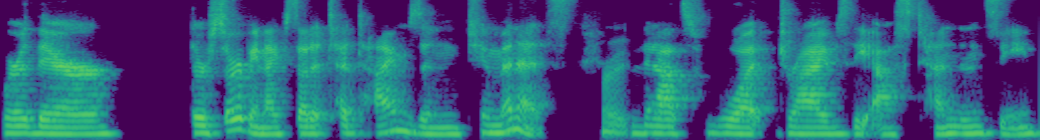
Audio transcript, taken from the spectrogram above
where they're they're serving. I've said it 10 times in two minutes. Right. That's what drives the S tendency.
